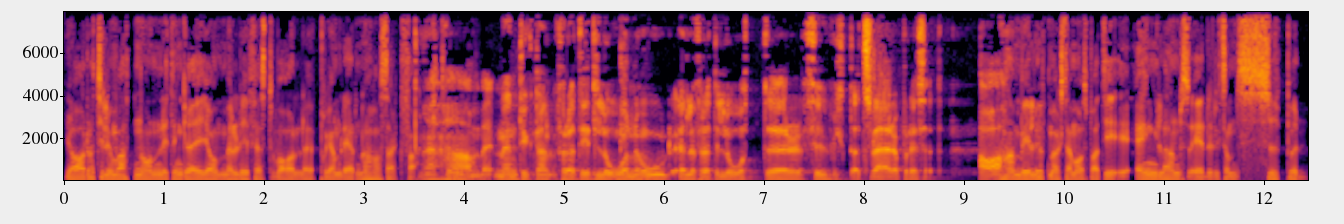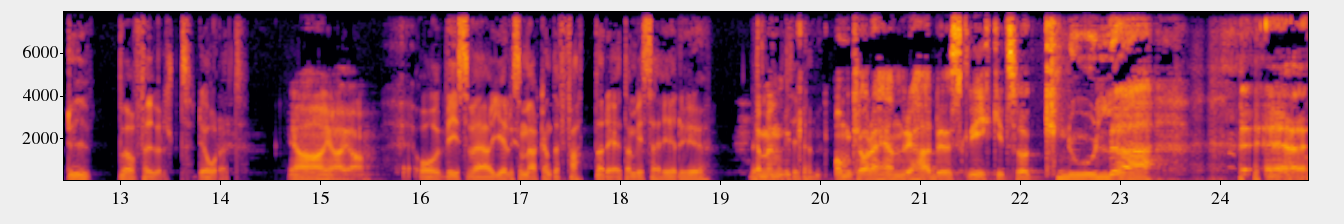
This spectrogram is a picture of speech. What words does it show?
Ja, det har tydligen varit någon liten grej om Melodifestivalprogramledarna har sagt fuck. Aha, men, men tyckte han för att det är ett låneord eller för att det låter fult att svära på det sättet? Ja, han vill uppmärksamma oss på att i England så är det liksom superduper fult, det ordet. Ja, ja, ja. Och vi i Sverige liksom verkar inte fatta det, utan vi säger det ju Ja, men om Clara Henry hade skrikit så knulla eh,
